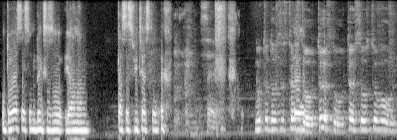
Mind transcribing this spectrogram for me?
und du hörst das und du denkst dir so, ja, Mann, das ist wie Testo. Safe. Nutte, das ist Testo, Testo, Testosteron.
